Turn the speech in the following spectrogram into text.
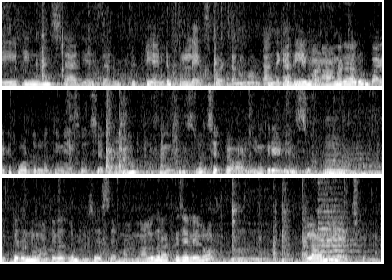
ఎయిటీన్ నుంచి స్టార్ట్ చేశారు. ఫిఫ్టీ అంటే ఫుల్ ఎక్స్పర్ట్ అనమాట అది అందుకని మా నాన్నగారు బయట హోటల్లో తినేసి వచ్చి ఎక్కడైనా ఫంక్షన్స్లో చెప్పేవాళ్ళు ఇంగ్రీడియంట్స్ మ్మ్. ఇక్కడుండి వంటగదిలో మేము చేసే మా నలుగురు అక్క చెల్లెలు మ్మ్. అలానే నేర్చుకున్నాం.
